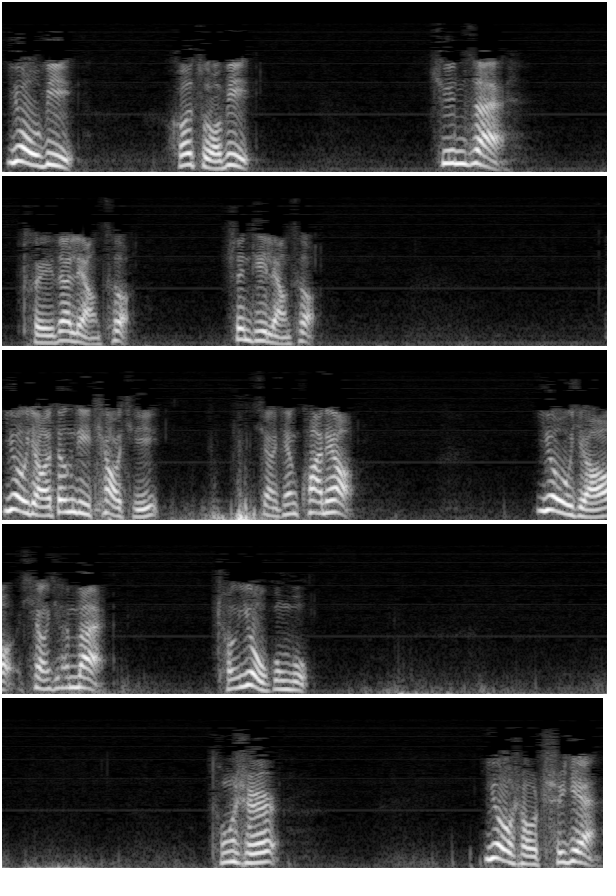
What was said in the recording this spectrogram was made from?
右臂和左臂均在腿的两侧，身体两侧。右脚蹬地跳起，向前跨跳，右脚向前迈，呈右弓步。同时，右手持剑，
